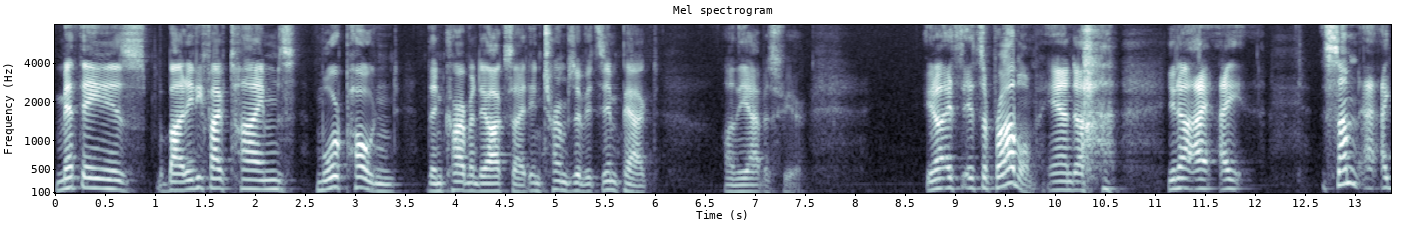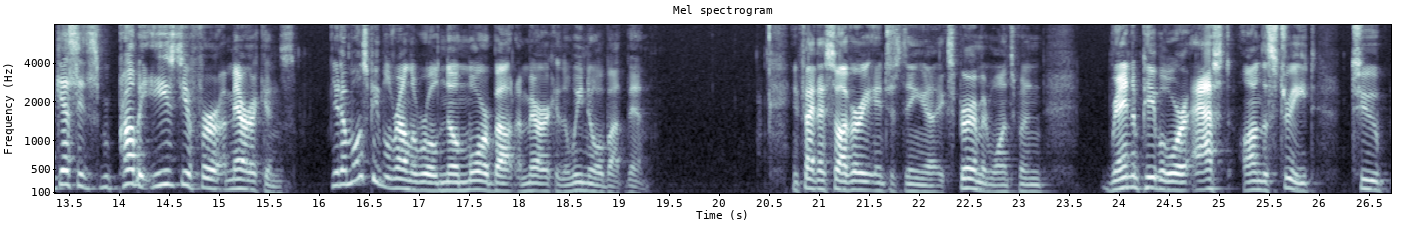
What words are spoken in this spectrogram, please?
methane is about 85 times more potent than carbon dioxide in terms of its impact on the atmosphere. You know, it's it's a problem, and uh, you know, I, I some I guess it's probably easier for Americans. You know, most people around the world know more about America than we know about them. In fact, I saw a very interesting uh, experiment once when random people were asked on the street to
